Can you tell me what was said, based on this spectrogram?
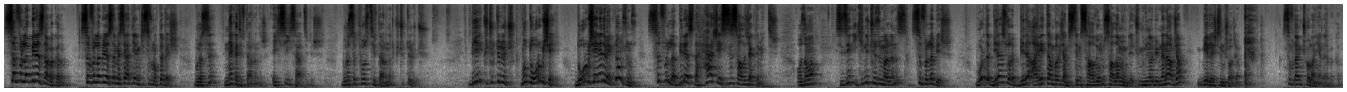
0 ile 1 arasına bakalım. 0 ile 1 arasında mesela diyelim ki 0.5. Burası negatif davranır. Eksi x artı 1. Burası pozitif davranır. Küçüktür 3. 1 küçüktür 3. Bu doğru bir şey. Doğru bir şey ne demek biliyor musunuz? 0 ile 1 arasında her şey sizi sağlayacak demektir. O zaman sizin ikinci çözüm 0 ile 1. Bu arada biraz sonra 1'e ayrıyetten bakacağım sistemi sağlıyor mu sağlamıyor mu diye. Çünkü bunları birbirine ne yapacağım? Birleştirmiş olacağım. Sıfırdan küçük olan yerlere bakalım.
